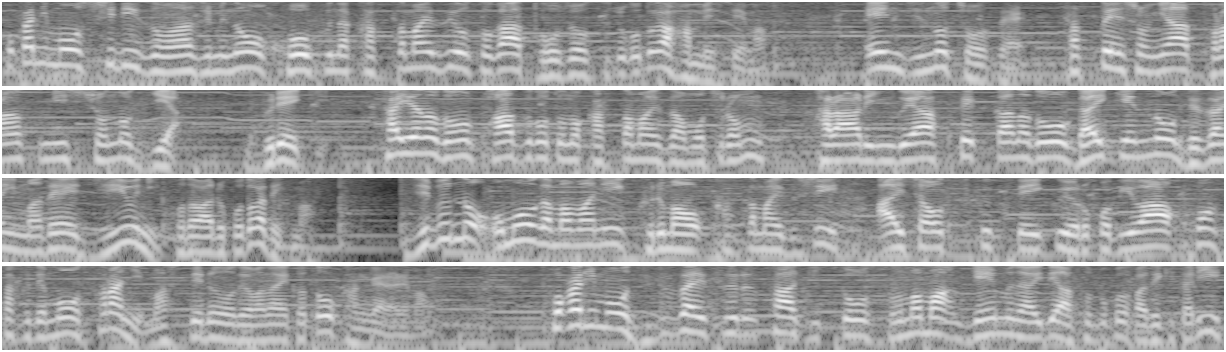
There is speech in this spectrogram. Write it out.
他にもシリーズおなじみの豊富なカスタマイズ要素が登場することが判明しています。エンジンの調整サスペンションやトランスミッションのギアブレーキタイヤなどのパーツごとのカスタマイズはもちろんカラーリングやステッカーなど外見のデザインまで自由にこだわることができます。自分の思うがままに車をカスタマイズし愛車を作っていく喜びは本作でもさらに増しているのではないかと考えられます。他にも実在するサーキットをそのままゲーム内で遊ぶことができたり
